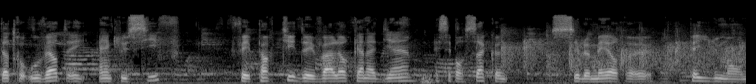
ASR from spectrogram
D'être ouverte et inclusif fait partie des valeurs canadiennes et c'est pour ça que c'est le meilleur euh, pays du monde.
